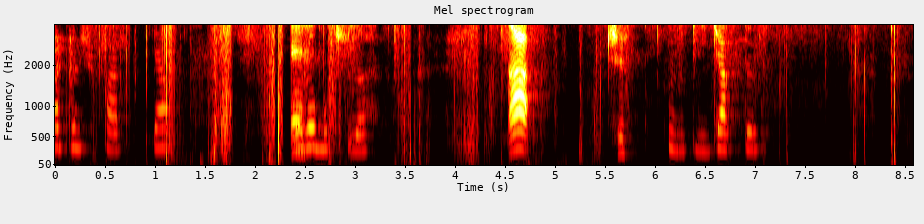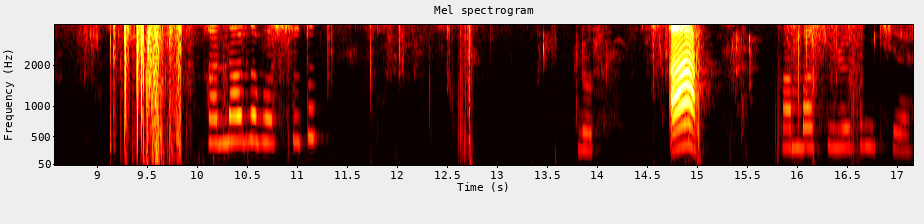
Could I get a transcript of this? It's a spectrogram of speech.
Gel. Yap yapacaksın şu park. Yap. Eh. Robux'lu. Aa. Tüh. Zıplayacaktın. Sen nerede başladın? Dur. Aa. Ben basmıyordum ki.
